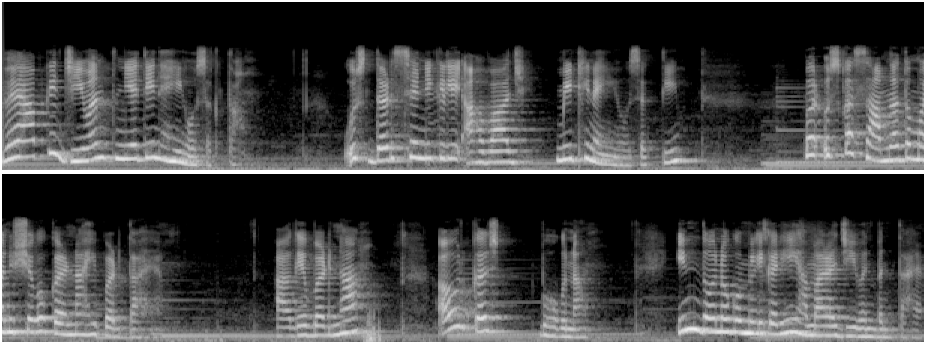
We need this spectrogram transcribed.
वह आपकी जीवंत नियति नहीं हो सकता। उस दर्द से निकली आवाज़ मीठी नहीं हो सकती। पर उसका सामना तो मनुष्य को करना ही पड़ता है। आगे बढ़ना और कष्ट भोगना, इन दोनों को मिलकर ही हमारा जीवन बनता है।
